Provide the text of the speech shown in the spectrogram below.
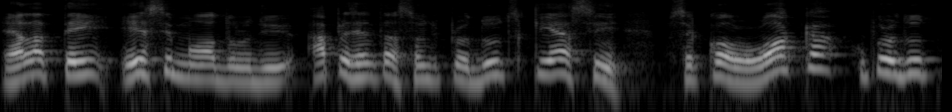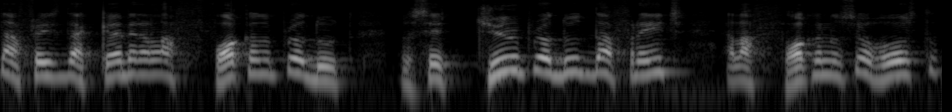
ela tem esse módulo de apresentação de produtos que é assim, você coloca o produto na frente da câmera, ela foca no produto. Você tira o produto da frente, ela foca no seu rosto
